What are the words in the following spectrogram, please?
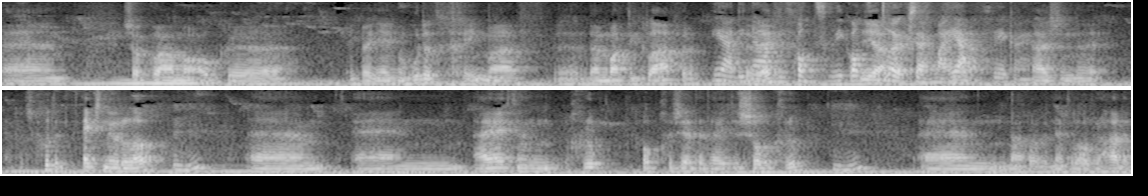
En zo kwamen ook, eh, ik weet niet eens meer hoe dat ging, maar eh, bij Martin Klaver. Ja, die naam die komt, die komt Ja. terug, zeg maar. Ja, Ja. zeker. Ja. Hij is een, eh, als ik goed heb, ex-neuroloog. Mhm. Ehm, en hij heeft een groep opgezet, dat heet de Zolkgroep. Mhm. En nou, waar we het net al over hadden.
